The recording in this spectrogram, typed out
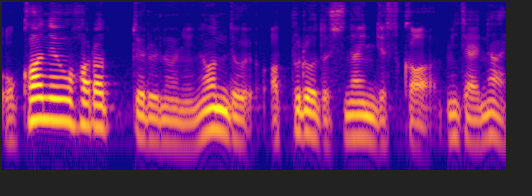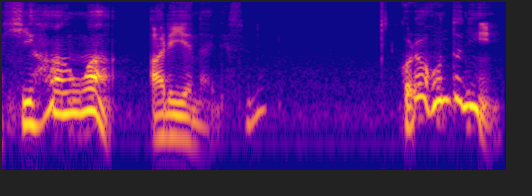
お金を払ってるのになんでアップロードしないんですか？みたいな批判はありえないですよね。これは本当に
